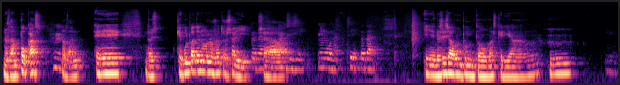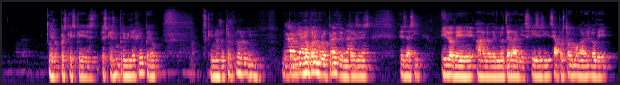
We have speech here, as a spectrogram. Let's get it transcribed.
nos dan pocas, nos dan... Eh, entonces, ¿qué culpa tenemos nosotros ahí? O sea, sí, sí. Ninguna, sí, total. Y no sé si algún punto más quería... Mm, eso, pues que es que es, es que es un privilegio, pero es que nosotros no, no, ponemos, los precios, entonces es, así. Y lo de, ah, lo del no te rayes, sí, sí, sí, se ha puesto de moda lo de,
